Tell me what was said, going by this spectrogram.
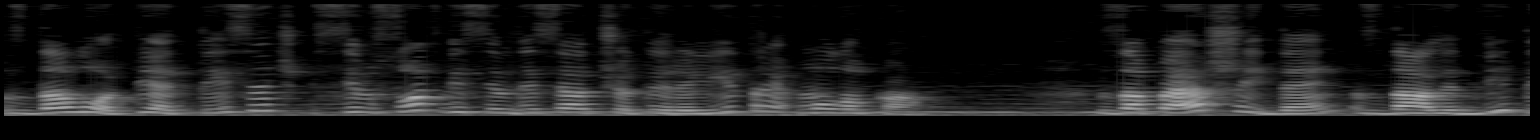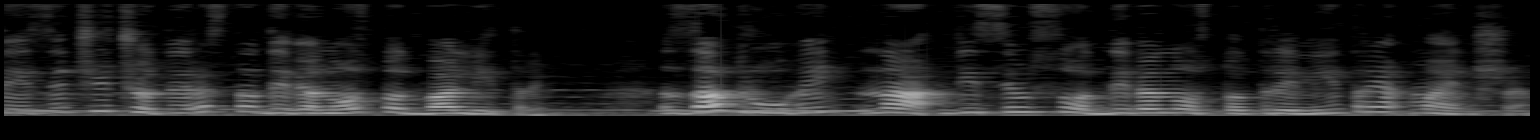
здало 5784 літри молока. За перший день здали 2492 літри. За другий на 893 літри менше,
